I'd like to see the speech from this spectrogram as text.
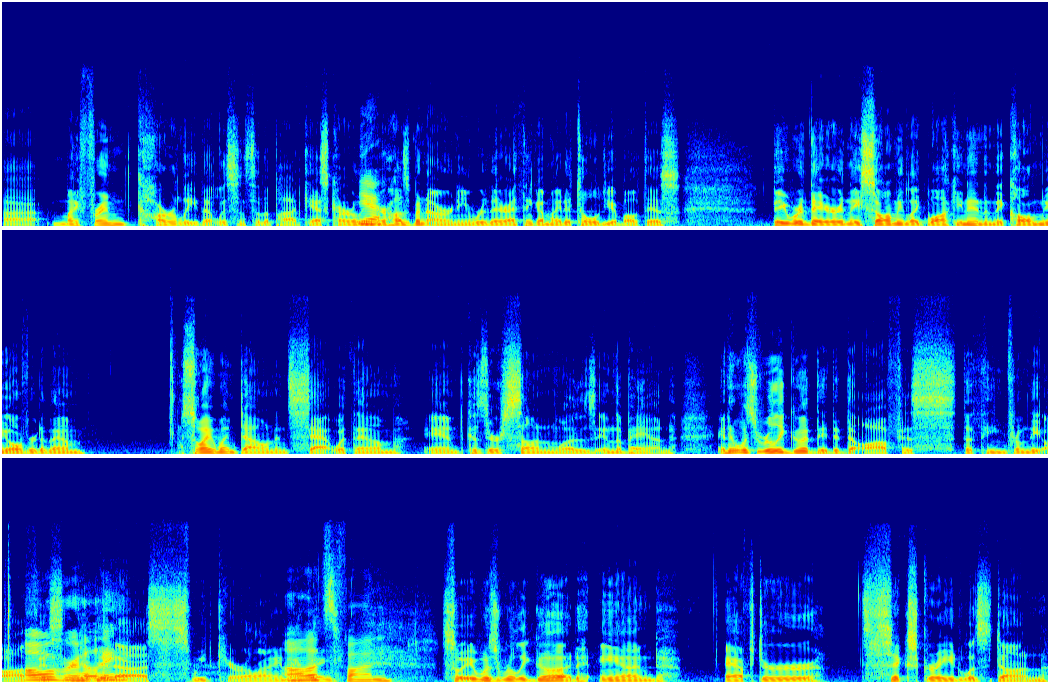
uh, my friend Carly that listens to the podcast, Carly Yeah. and her husband Arnie were there. I think I might have told you about this. They were there, and they saw me like walking in, and they called me over to them. So I went down and sat with them, and because their son was in the band, and it was really good. They did The Office, the theme from The Office, and they did uh, Sweet Caroline. oh, I that's fun. So it was really good. And after sixth grade was done,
